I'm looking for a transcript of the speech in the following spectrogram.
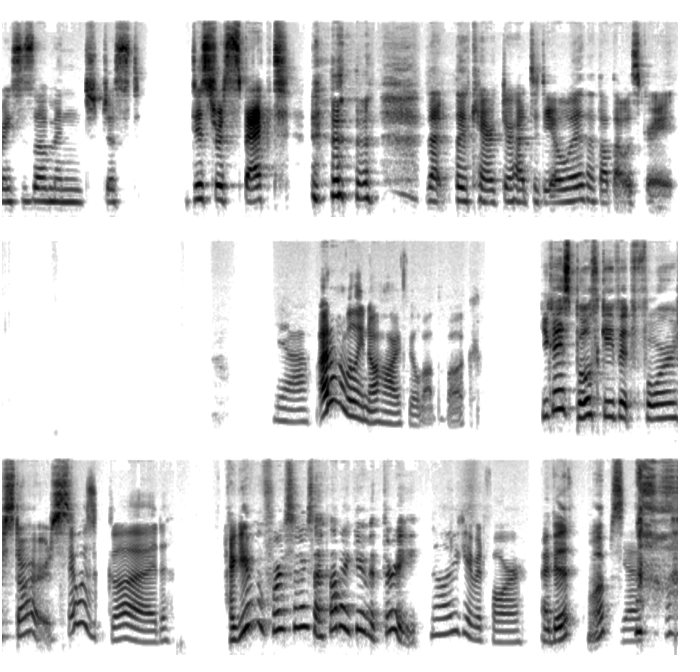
racism and just disrespect that the character had to deal with i thought that was great Yeah. I don't really know how I feel about the book. You guys both gave it four stars It was good. I gave it four stars. I thought I gave it three. No, you gave it four. I did? Whoops. Yes.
